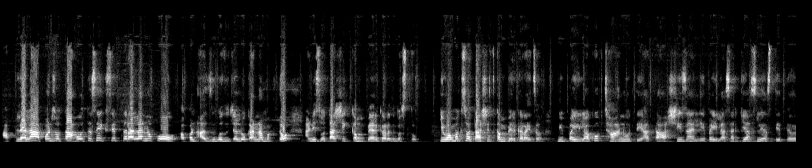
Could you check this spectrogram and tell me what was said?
आपल्याला आपण स्वतः आहोत तसे एक्सेप्ट करायला नको. आपण आजूबाजूच्या लोकांना बघतो आणि स्वतःशी कंपेअर करत बसतो. किंवा मग स्वतःशीच कंपेअर करायचं. मी पहिला खूप छान होते. आता अशी झाले. पहिल्यासारखी असले असते तर?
